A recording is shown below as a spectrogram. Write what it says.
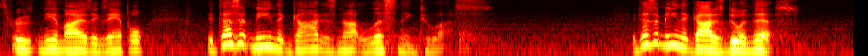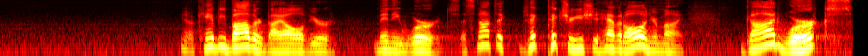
through Nehemiah's example, it doesn't mean that God is not listening to us. It doesn't mean that God is doing this. You know, can't be bothered by all of your many words. That's not the picture you should have at all in your mind. God works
